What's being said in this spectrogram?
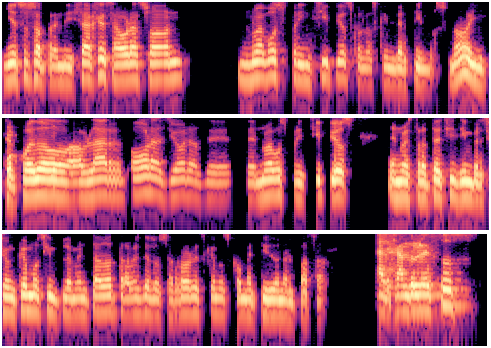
y esos aprendizajes ahora son nuevos principios con los que invertimos, ¿no? Y te puedo hablar horas y horas de, nuevos principios en nuestra tesis de inversión que hemos implementado a través de los errores que hemos cometido en el pasado. Alejandro, en estos,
